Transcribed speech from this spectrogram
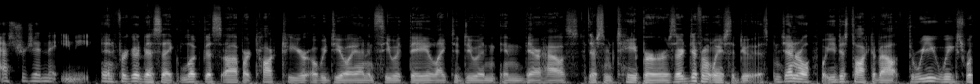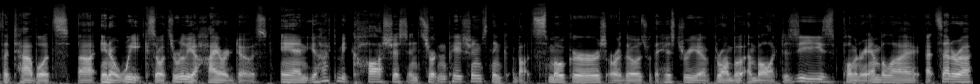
estrogen that you need. And for goodness sake, look this up or talk to your OBGYN and see what they like to do in, in their house. There's some tapers. There are different ways to do this. In general, what you just talked about, three weeks worth of tablets uh, in a week. So it's really a higher dose. And you'll have to be cautious in certain patients. Think about smokers or those with a history of thromboembolic disease, pulmonary emboli, etc.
